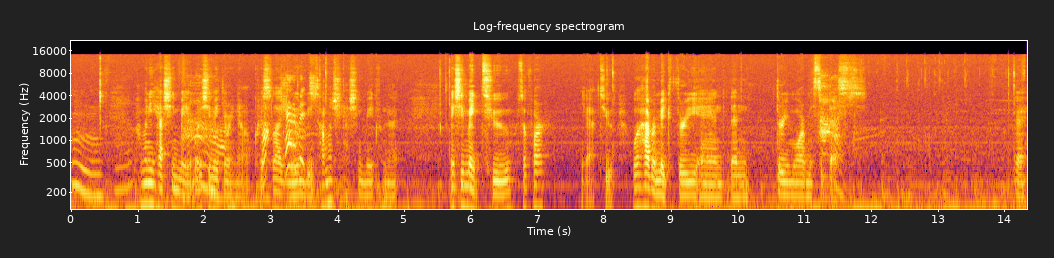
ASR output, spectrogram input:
Hmm. How many has she made? What is she making right now? Crystallized cabbage. moonbeams. How much has she made from that? Think she made two so far. Yeah, two. We'll have her make three and then three more mystic dusts. Okay.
